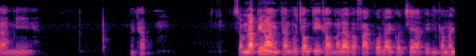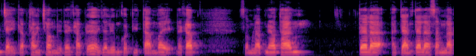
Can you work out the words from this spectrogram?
ตามนี้นะครับ สำหรับพี่น้องท่านผู้ชมที่เข้ามาแล้วก็ฝากกดไลค์กดแชร์เป็นกำลังใจกับทางช่องด้วยนะครับเด้ออย่าลืมกดติดตามไว้นะครับสำหรับแนวทางแต่ละอาจารย์แต่ละสำนัก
